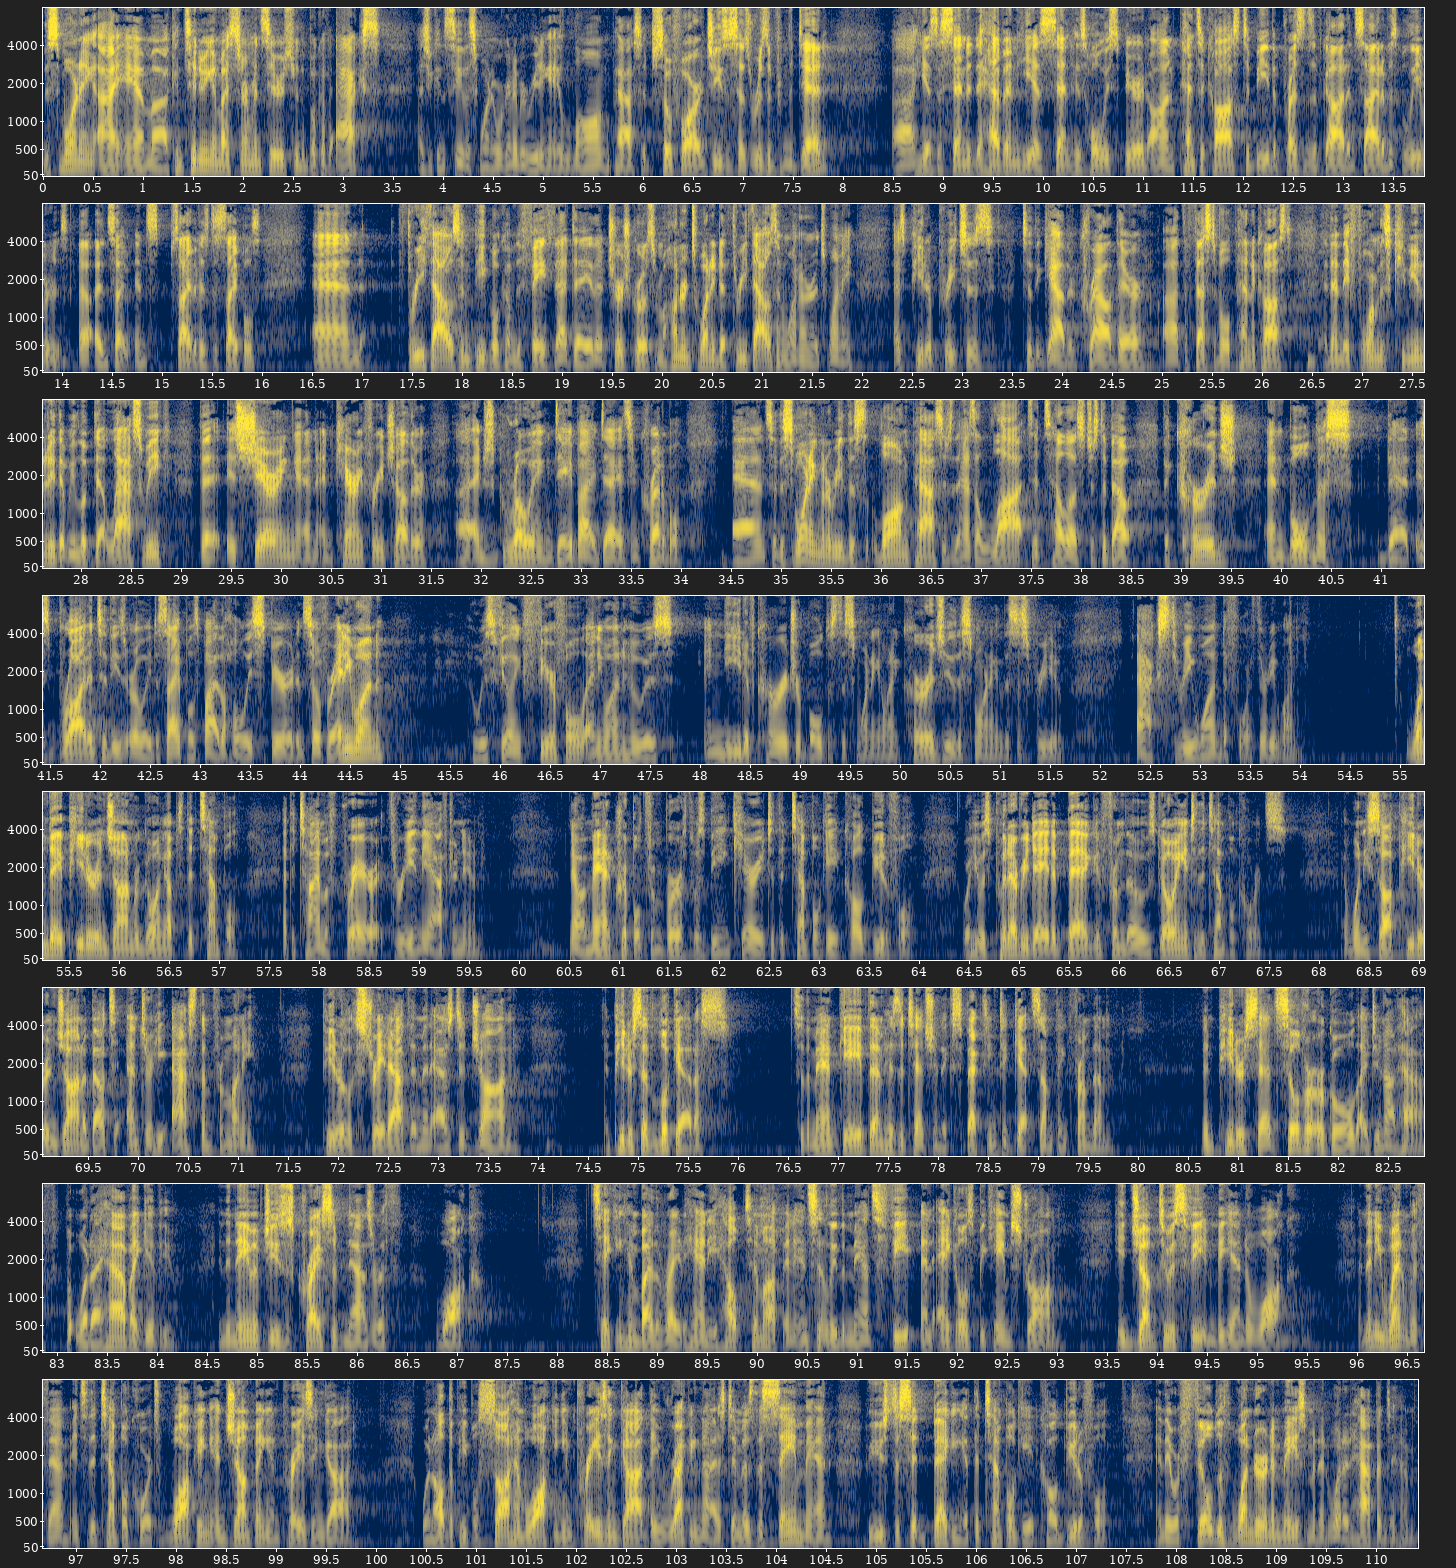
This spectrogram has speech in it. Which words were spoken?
This morning, I am uh, continuing in my sermon series through the book of Acts. As you can see this morning, we're going to be reading a long passage. So far, Jesus has risen from the dead. Uh, he has ascended to heaven. He has sent his Holy Spirit on Pentecost to be the presence of God inside of his believers, uh, inside, inside of his disciples. And 3,000 people come to faith that day. The church grows from 120 to 3,120 as Peter preaches to the gathered crowd there uh, at the festival of Pentecost. And then they form this community that we looked at last week that is sharing and, and caring for each other uh, and just growing day by day. It's incredible. And so this morning I'm going to read this long passage that has a lot to tell us just about the courage and boldness that is brought into these early disciples by the Holy Spirit. And so for anyone who is feeling fearful, anyone who is in need of courage or boldness this morning, I want to encourage you this morning. This is for you. Acts 3 1 to 431. One day, Peter and John were going up to the temple at the time of prayer at 3 in the afternoon. Now, a man crippled from birth was being carried to the temple gate called Beautiful, where he was put every day to beg from those going into the temple courts. And when he saw Peter and John about to enter, he asked them for money. Peter looked straight at them, and as did John. And Peter said, Look at us. So the man gave them his attention, expecting to get something from them. Then Peter said, Silver or gold I do not have, but what I have I give you. In the name of Jesus Christ of Nazareth, walk. Taking him by the right hand, he helped him up, and instantly the man's feet and ankles became strong. He jumped to his feet and began to walk. And then he went with them into the temple courts, walking and jumping and praising God. When all the people saw him walking and praising God, they recognized him as the same man who used to sit begging at the temple gate called Beautiful, and they were filled with wonder and amazement at what had happened to him.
